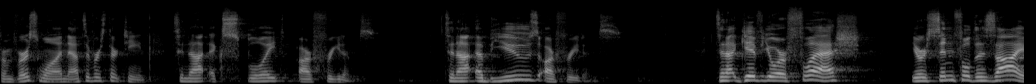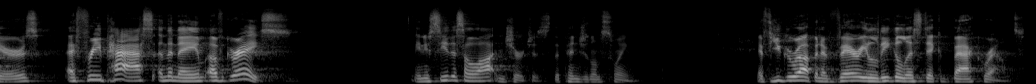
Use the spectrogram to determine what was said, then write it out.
from verse 1 now to verse 13 to not exploit our freedoms, to not abuse our freedoms, to not give your flesh, your sinful desires, a free pass in the name of grace. And you see this a lot in churches, the pendulum swing. If you grew up in a very legalistic background,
